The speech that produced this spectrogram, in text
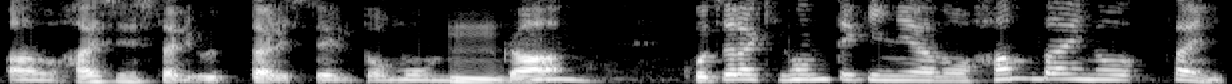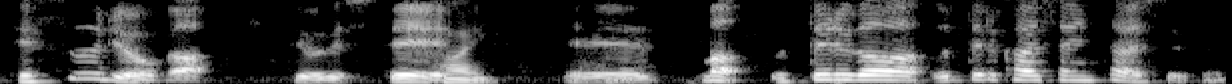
あの配信したり売ったりしていると思うんですが、うん。こちら基本的にあの、販売の際に手数料が必要でして、はい、えーまあ、売ってる側、売ってる会社に対してですね、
